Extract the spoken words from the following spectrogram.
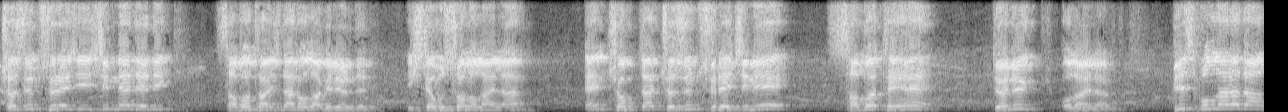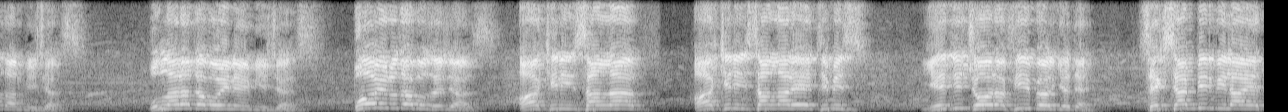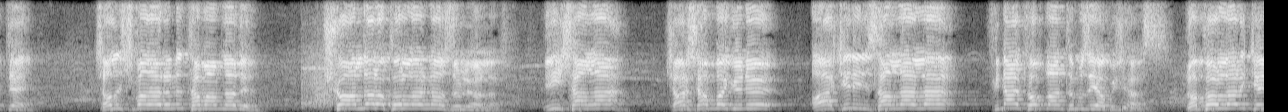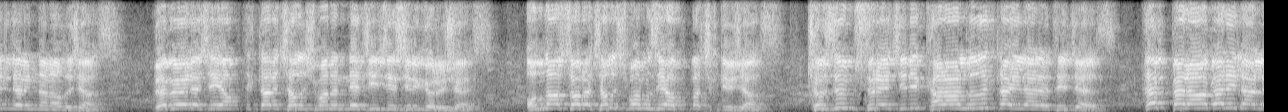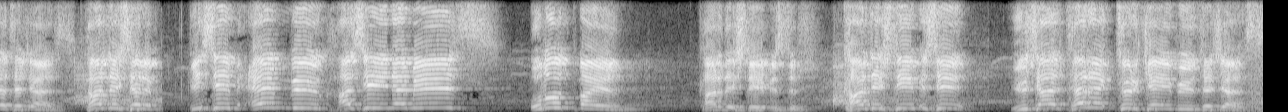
çözüm süreci için ne dedik? Sabotajlar olabilir dedik. İşte bu son olaylar en çok da çözüm sürecini saboteye dönük olaylardır. Biz bunlara da aldanmayacağız. Bunlara da boyun eğmeyeceğiz. Bu oyunu da bozacağız. Akil insanlar, akil insanlar eğitimiz 7 coğrafi bölgede 81 vilayette çalışmalarını tamamladı. Şu anda raporlarını hazırlıyorlar. İnşallah çarşamba günü akil insanlarla final toplantımızı yapacağız. Raporları kendilerinden alacağız. Ve böylece yaptıkları çalışmanın neticesini göreceğiz. Ondan sonra çalışmamızı yapıp açıklayacağız. Çözüm sürecini kararlılıkla ilerleteceğiz. Hep beraber ilerleteceğiz. Kardeşlerim bizim en büyük hazinemiz unutmayın kardeşliğimizdir. Kardeşliğimizi yücelterek Türkiye'yi büyüteceğiz.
